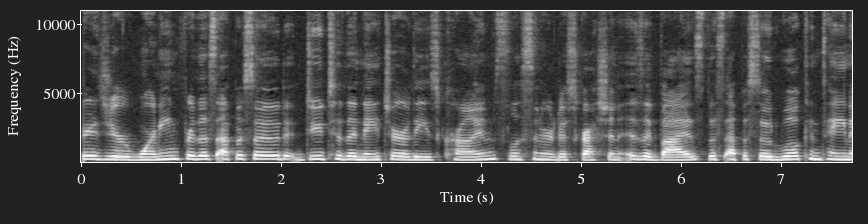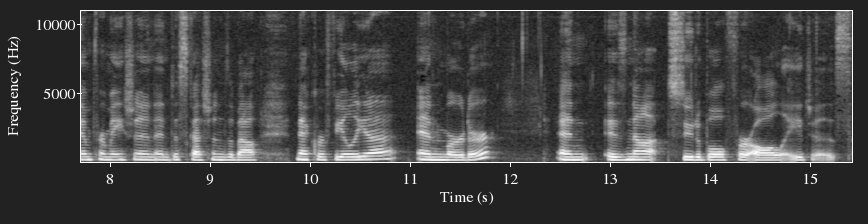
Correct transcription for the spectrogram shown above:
Here's your warning for this episode. Due to the nature of these crimes, listener discretion is advised. This episode will contain information and discussions about necrophilia and murder and is not suitable for all ages.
